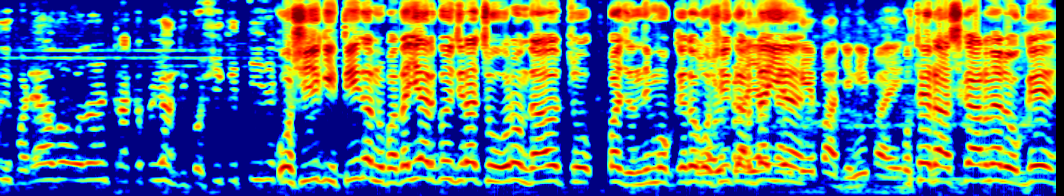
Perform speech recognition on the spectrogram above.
ਵੀ ਫੜਿਆ ਉਦੋਂ ਉਹਨਾਂ ਨੇ ਟਰੱਕ ਭਜਾਉਣ ਦੀ ਕੋਸ਼ਿਸ਼ ਕੀਤੀ ਜੇ? ਕੋਸ਼ਿਸ਼ ਕੀਤੀ ਤੁਹਾਨੂੰ ਪਤਾ ਯਾਰ ਕੋਈ ਜਿਹੜਾ ਚੋਰ ਹੁੰਦਾ ਉਹ ਚੋ- ਭੱਜਣ ਦੀ ਮੌਕੇ ਤੋਂ ਕੋਸ਼ਿਸ਼ ਕਰਦਾ ਹੀ ਹੈ ਭੱਜ ਨਹੀਂ ਪਾਏ। ਉੱਥੇ ਰਸ਼ ਕਰਨ ਰੋਗੇ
